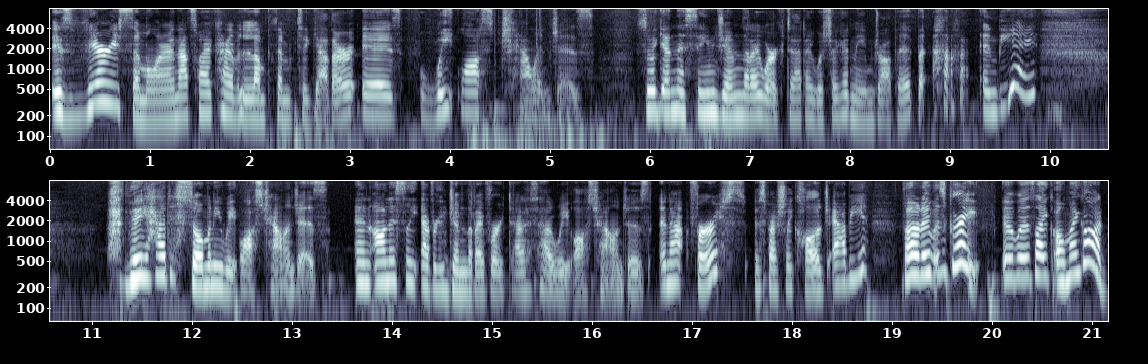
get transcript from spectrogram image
is very similar and that's why I kind of lump them together is weight loss challenges. So again, the same gym that I worked at, I wish I could name drop it, but NBA They had so many weight loss challenges. And honestly, every gym that I've worked at has had weight loss challenges. And at first, especially college Abbey, thought it was great. It was like, oh my God,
